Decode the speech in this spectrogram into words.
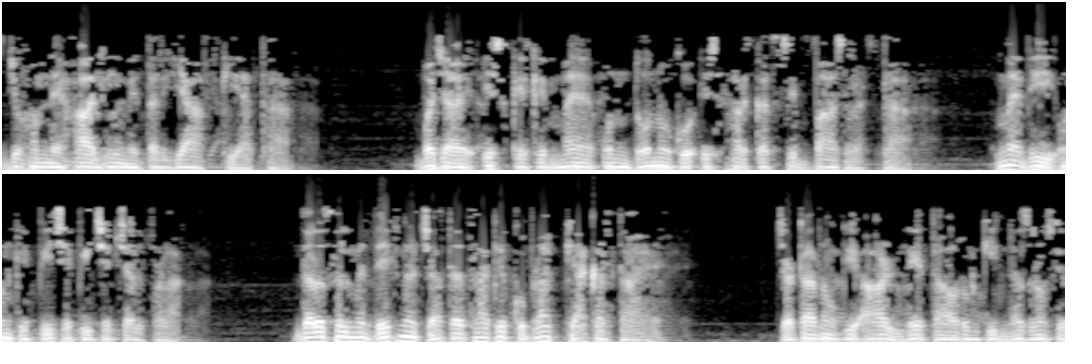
جو ہم نے حال ہی میں دریافت کیا تھا۔ بجائے اس کے کہ میں ان دونوں کو اس حرکت سے باز رکھتا، میں بھی ان کے پیچھے پیچھے چل پڑا۔ دراصل میں دیکھنا چاہتا تھا کہ کبڑا کیا کرتا ہے۔ چٹانوں کی آڑ لیتا اور ان کی نظروں سے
